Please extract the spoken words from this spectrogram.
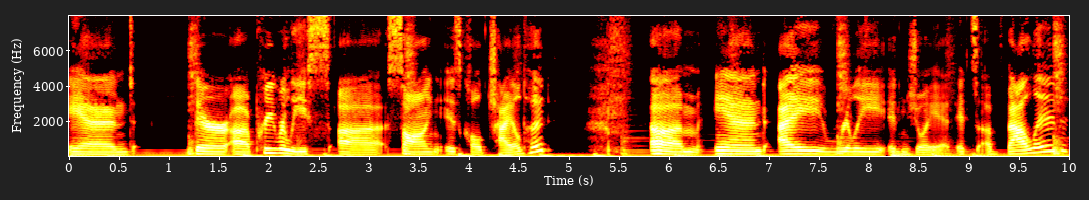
and their uh, pre-release uh, song is called Childhood. Um, and I really enjoy it. It's a ballad.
